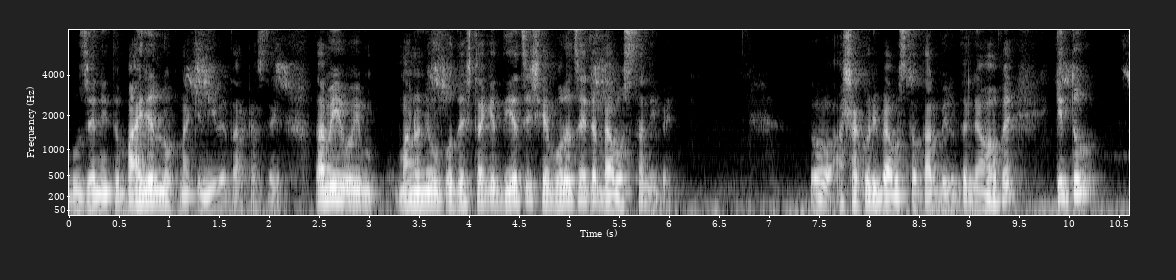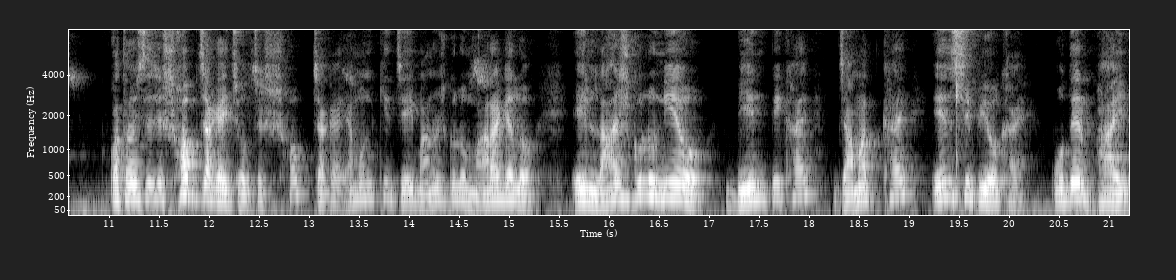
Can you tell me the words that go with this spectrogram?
বুঝে নি তো, বাইরের লোক নাকি নিবে তার কাছ থেকে। তো আমি ওই মাননীয় উপদেষ্টাকে দিয়েছি, সে বলেছে এটা ব্যবস্থা নিবে। তো আশা করি ব্যবস্থা তার বিরুদ্ধে নেওয়া হবে। কিন্তু কথা হয়েছে যে সব জায়গায় চলছে, সব জায়গায়। এমনকি যেই মানুষগুলো মারা গেল, এই লাশগুলো নিয়েও বিএনপি খায়, জামাত খায়, এনসিপিও খায়। ওদের ভাই,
